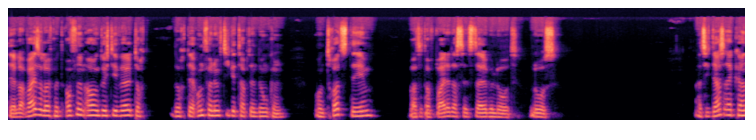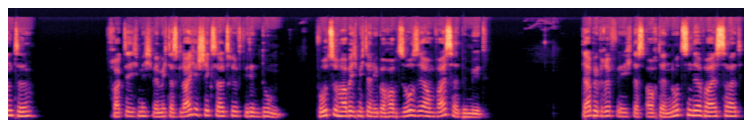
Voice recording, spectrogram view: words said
Der Weise läuft mit offenen Augen durch die Welt, doch doch der Unvernünftige tappt im Dunkeln. Und trotzdem wartet auf beide das dasselbe Lot. Los. Als ich das erkannte, fragte ich mich, wenn mich das gleiche Schicksal trifft wie den Dummen, wozu habe ich mich denn überhaupt so sehr um Weisheit bemüht? Da begriff ich, dass auch der Nutzen der Weisheit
